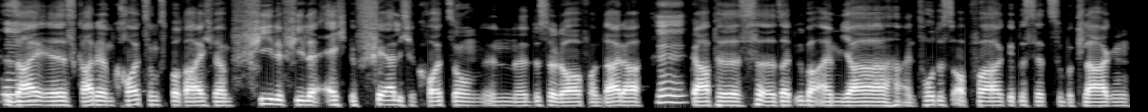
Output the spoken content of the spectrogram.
Mhm. Sei es gerade im Kreuzungsbereich, wir haben viele, viele echt gefährliche Kreuzungen in äh, Düsseldorf und leider mhm. gab es äh, seit über einem Jahr ein Todesopfer, gibt es jetzt zu beklagen.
